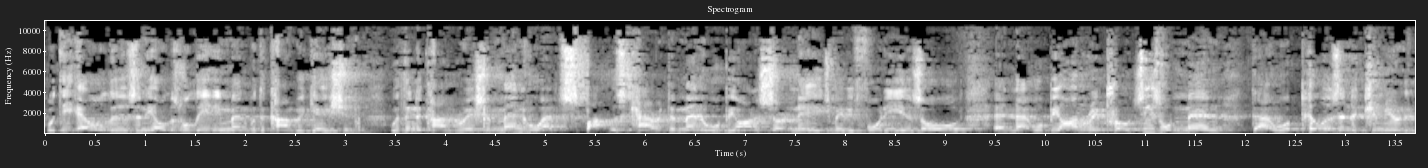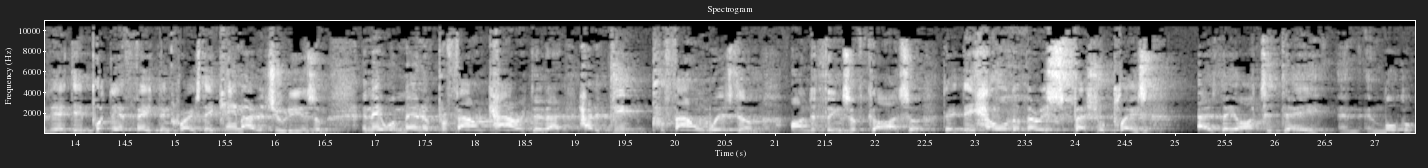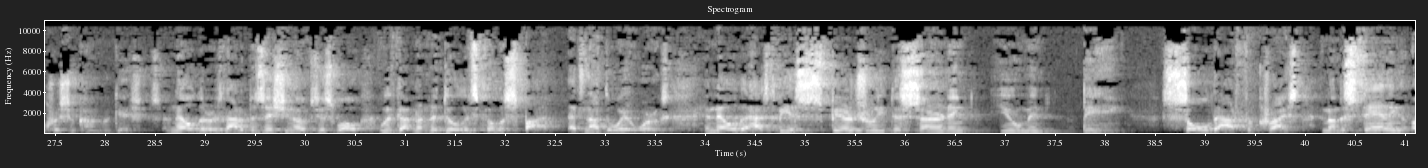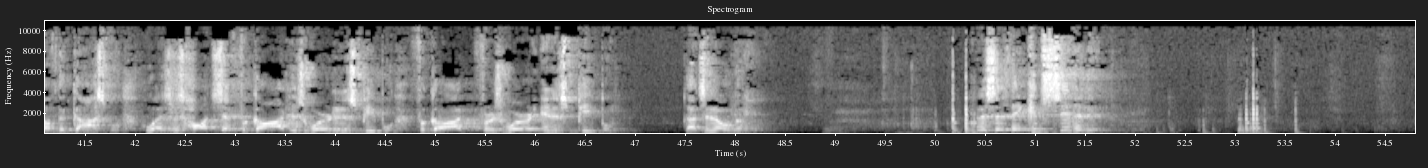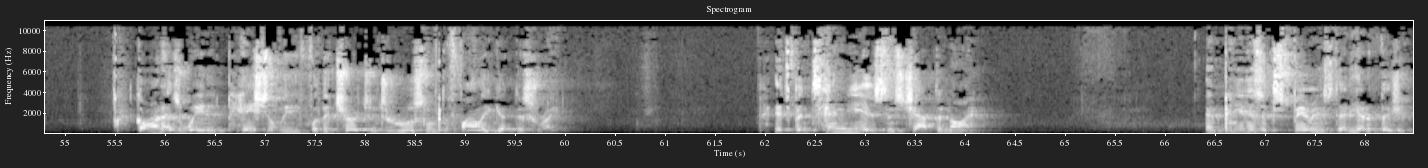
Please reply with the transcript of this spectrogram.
with the elders, and the elders were leading men with the congregation, within the congregation, men who had spotless character, men who were beyond a certain age, maybe 40 years old, and that were beyond reproach. These were men that were pillars in the community. They, they put their faith in Christ. They came out of Judaism, and they were men of profound character that had a deep, profound wisdom on the things of God. So they, they held a very special place as they are today in, in, local Christian congregations. An elder is not a position of just, well, we've got nothing to do, let's fill a spot. That's not the way it works. An elder has to be a spiritually discerning human being, sold out for Christ, an understanding of the gospel, who has his heart set for God, his word, and his people. For God, for his word, and his people. That's an elder. And it says they considered it. God has waited patiently for the church in Jerusalem to finally get this right. It's been 10 years since chapter 9. And Peter's experienced that he had a vision.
